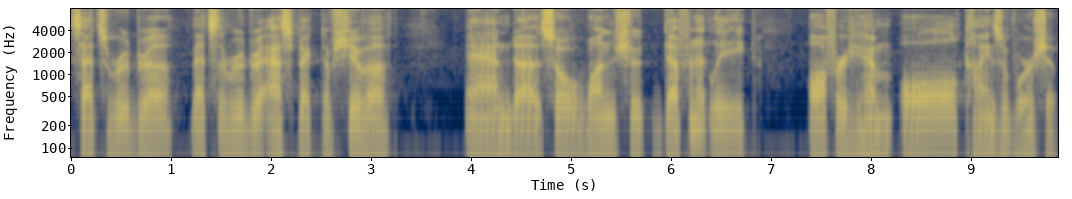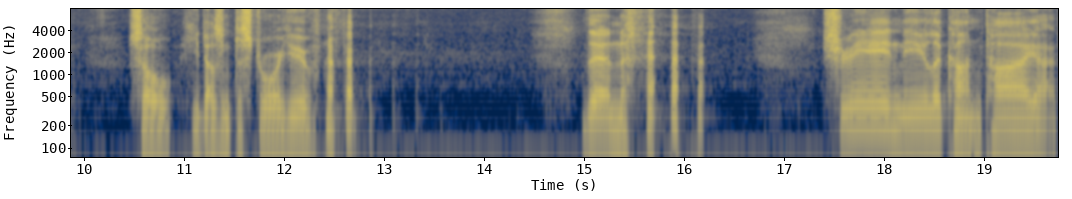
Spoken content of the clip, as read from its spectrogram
So that's Rudra, that's the Rudra aspect of Shiva. And uh, so one should definitely offer him all kinds of worship so he doesn't destroy you. then Sri Nilakantaya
